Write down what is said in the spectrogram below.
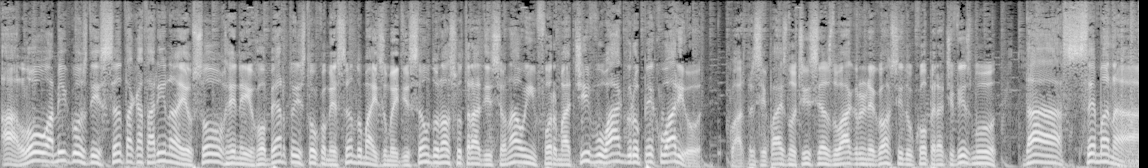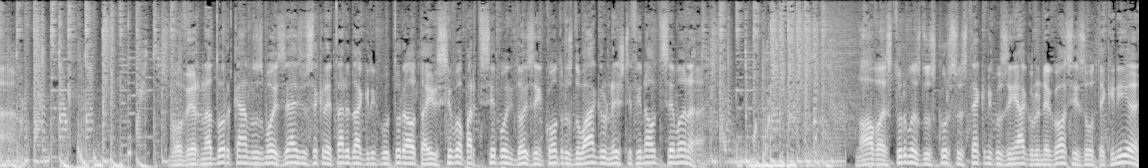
Alô, amigos de Santa Catarina, eu sou Renê Roberto e estou começando mais uma edição do nosso tradicional informativo agropecuário com as principais notícias do agronegócio e do cooperativismo da semana. Governador Carlos Moisés e o secretário da Agricultura Altair Silva participam de dois encontros do agro neste final de semana. Novas turmas dos cursos técnicos em agronegócio e zootecnia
